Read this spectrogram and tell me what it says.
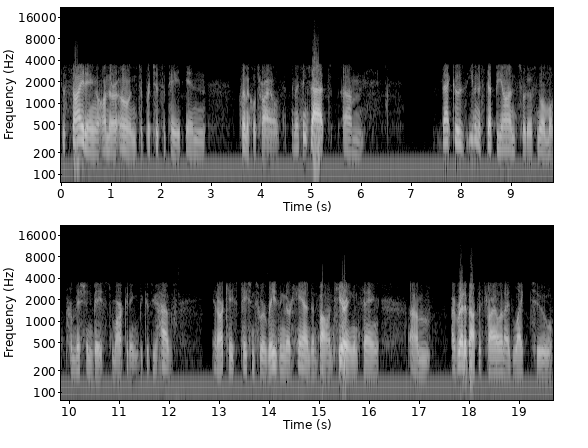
deciding on their own to participate in clinical trials. And I think that um, that goes even a step beyond sort of normal permission-based marketing because you have, in our case, patients who are raising their hand and volunteering and saying, um, "I've read about this trial and I'd like to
